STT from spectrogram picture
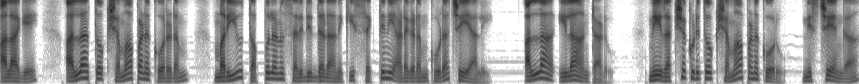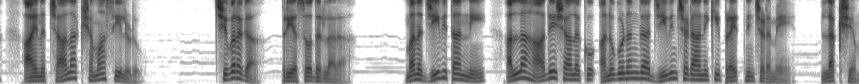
అలాగే అల్లాతో క్షమాపణ కోరడం మరియు తప్పులను సరిదిద్దడానికి శక్తిని అడగడం కూడా చేయాలి. అల్లా ఇలా అంటాడు నీ రక్షకుడితో క్షమాపణ కోరు నిశ్చయంగా ఆయన చాలా క్షమాశీలుడు. చివరగా ప్రియ సోదరులారా మన జీవితాన్ని అల్లాహ్ ఆదేశాలకు అనుగుణంగా జీవించడానికి ప్రయత్నించడమే లక్ష్యం.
